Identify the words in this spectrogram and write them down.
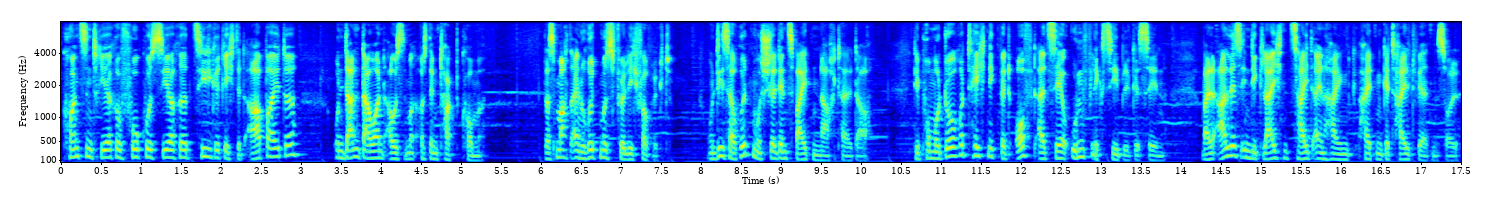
konzentriere, fokussiere, zielgerichtet arbeite und dann dauernd aus, aus dem Takt komme? Das macht einen Rhythmus völlig verrückt. Und dieser Rhythmus stellt den zweiten Nachteil dar. Die Pomodoro-Technik wird oft als sehr unflexibel gesehen, weil alles in die gleichen Zeiteinheiten geteilt werden soll.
